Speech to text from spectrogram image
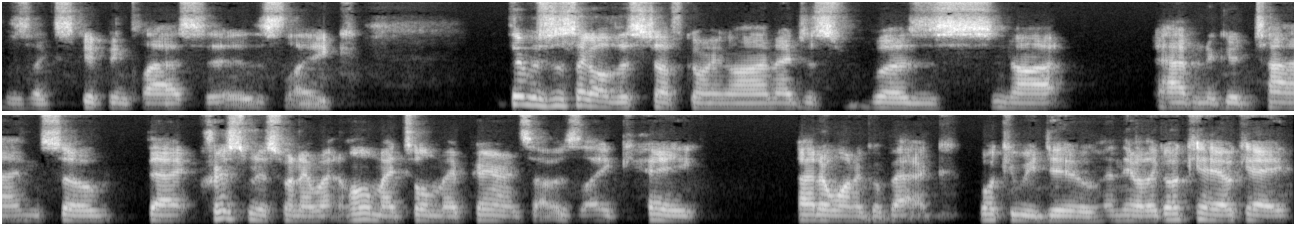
was like skipping classes like there was just like all this stuff going on. I just was not having a good time. So that Christmas when I went home, I told my parents, I was like, hey, I don't want to go back. What can we do? And they were like, okay, okay.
